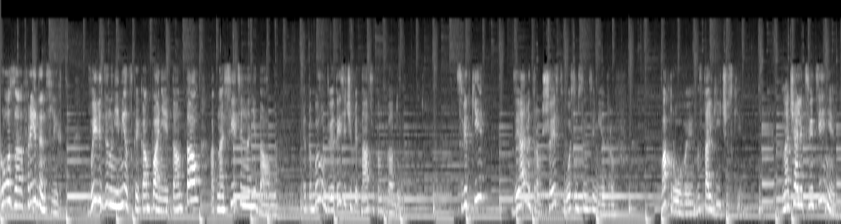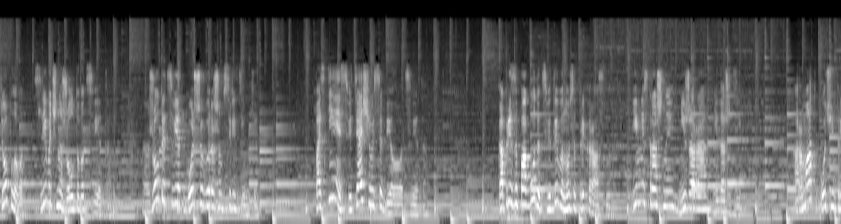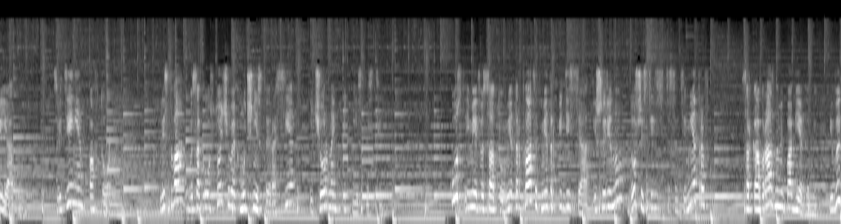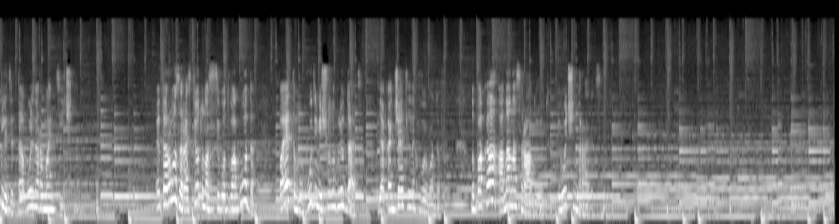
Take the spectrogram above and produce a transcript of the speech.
Роза Фриденслихт выведена немецкой компанией Тантал относительно недавно. Это было в 2015 году. Цветки диаметром 6-8 сантиметров. Махровые, ностальгические. В начале цветения теплого сливочно-желтого цвета. Желтый цвет больше выражен в серединке. Позднее светящегося белого цвета. Капризы погоды цветы выносят прекрасно. Им не страшны ни жара, ни дожди. Аромат очень приятный. Цветение повторное. Листва высокоустойчивая к мучнистой росе и черной пятнистости. Куст имеет высоту метр двадцать, метр пятьдесят и ширину до 60 сантиметров с аркообразными побегами и выглядит довольно романтично. Эта роза растет у нас всего два года, поэтому будем еще наблюдать для окончательных выводов. Но пока она нас радует и очень нравится.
